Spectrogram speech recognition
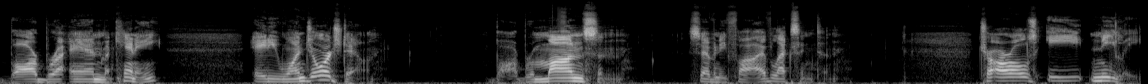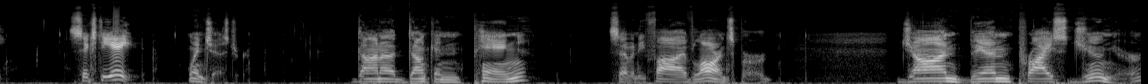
Barbara Ann McKinney, 81, Georgetown. Barbara Monson, 75, Lexington. Charles E. Neely, 68, Winchester. Donna Duncan Ping, 75, Lawrenceburg. John Ben Price Jr.,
